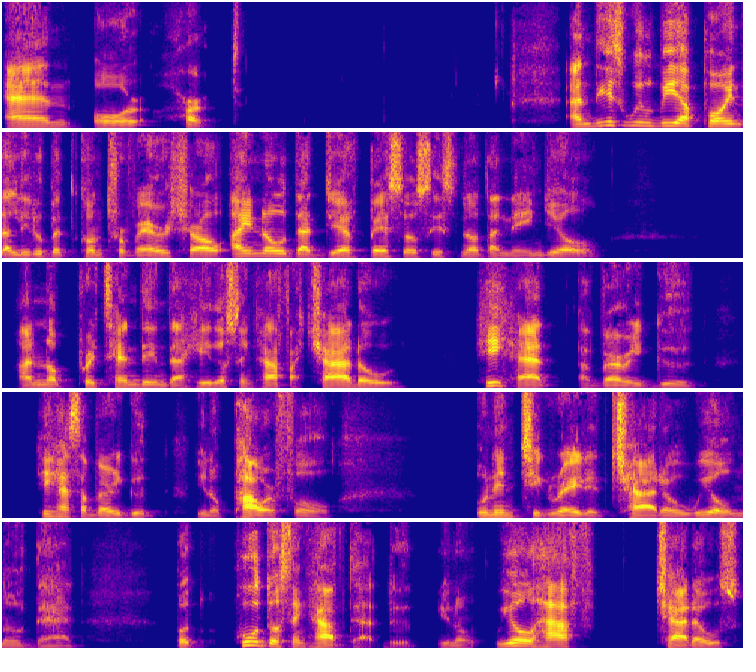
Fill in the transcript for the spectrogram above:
and or hurt. And this will be a point a little bit controversial. I know that Jeff Bezos is not an angel. I'm not pretending that he doesn't have a shadow. He had a very good, he has a very good, you know, powerful, unintegrated shadow. We all know that. But who doesn't have that, dude? You know, we all have shadows,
